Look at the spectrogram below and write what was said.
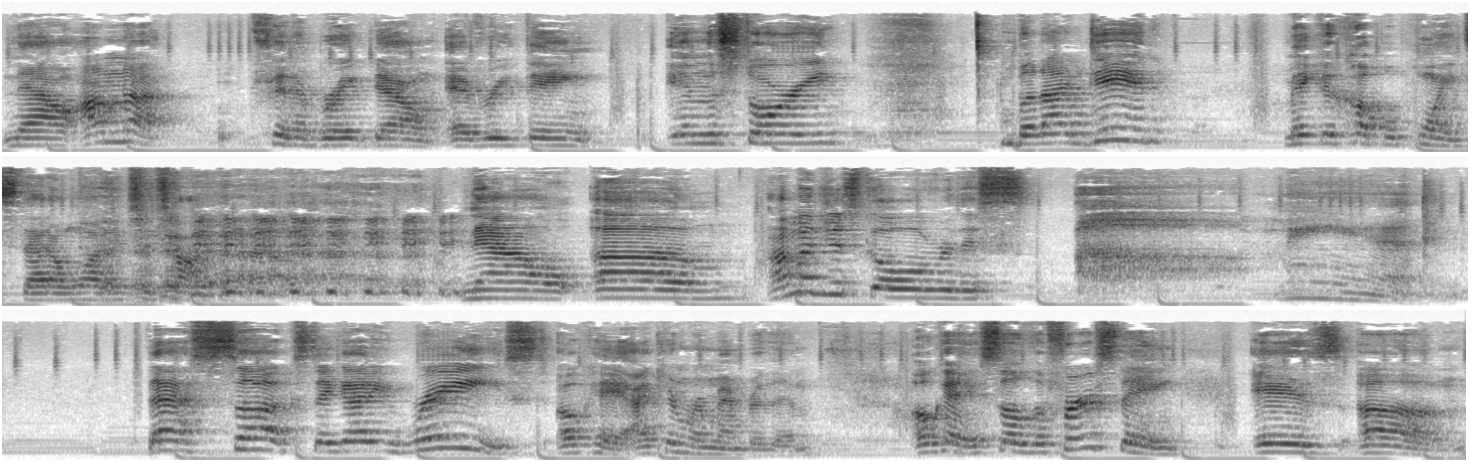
Now I'm not finna break down everything in the story, but I did make a couple points that I wanted to talk about. Now, um, I'm gonna just go over this. Oh, man, that sucks. They got erased. Okay, I can remember them. Okay, so the first thing is um,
